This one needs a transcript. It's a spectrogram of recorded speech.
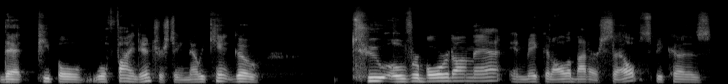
that people will find interesting. Now we can't go too overboard on that and make it all about ourselves because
